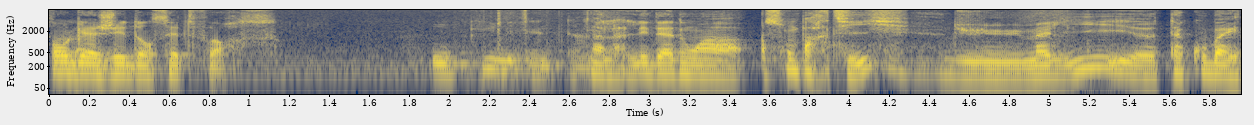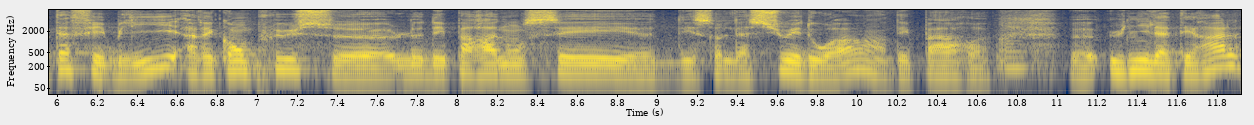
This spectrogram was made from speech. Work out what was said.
engagés dans cette force les Danois sont partis du Mali. Euh, Takuba est affaibli, avec en plus euh, le départ annoncé euh, des soldats suédois, un départ unilatéral.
